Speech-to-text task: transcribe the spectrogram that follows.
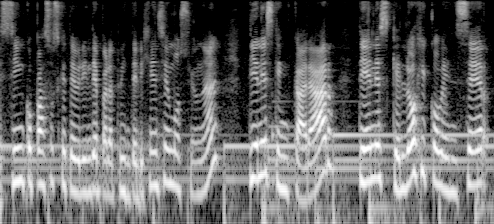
cinco pasos que te brindé para tu inteligencia emocional, tienes que encarar, tienes que, lógico, vencer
